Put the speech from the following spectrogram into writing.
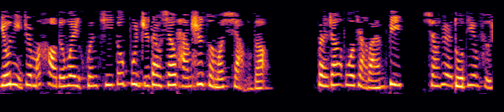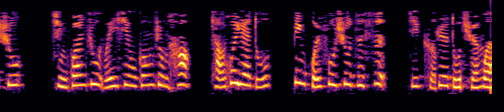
有你这么好的未婚妻，都不知道萧唐是怎么想的。”本章播讲完毕，想阅读电子书，请关注微信公众号。朝会阅读，并回复数字四即可阅读全文。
